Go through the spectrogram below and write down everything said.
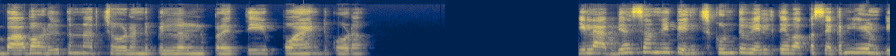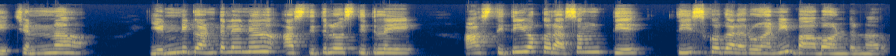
బాబా అడుగుతున్నారు చూడండి పిల్లల్ని ప్రతి పాయింట్ కూడా. ఇలా అభ్యాసాన్ని పెంచుకుంటూ వెళ్తే ఒక్క సెకండ్ ఏమిటి? చిన్న ఎన్ని గంటలైనా ఆ స్థితిలో స్థితిలై ఆ స్థితి యొక్క రసం తీ- తీసుకోగలరు అని బాబా అంటున్నారు.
